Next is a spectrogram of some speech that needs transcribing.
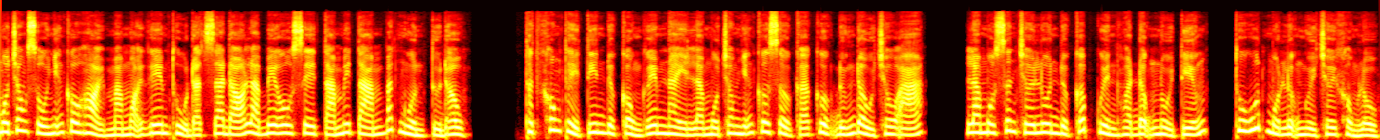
Một trong số những câu hỏi mà mọi game thủ đặt ra đó là BOC88 bắt nguồn từ đâu. Thật không thể tin được cổng game này là một trong những cơ sở cá cược đứng đầu châu Á, là một sân chơi luôn được cấp quyền hoạt động nổi tiếng, thu hút một lượng người chơi khổng lồ.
